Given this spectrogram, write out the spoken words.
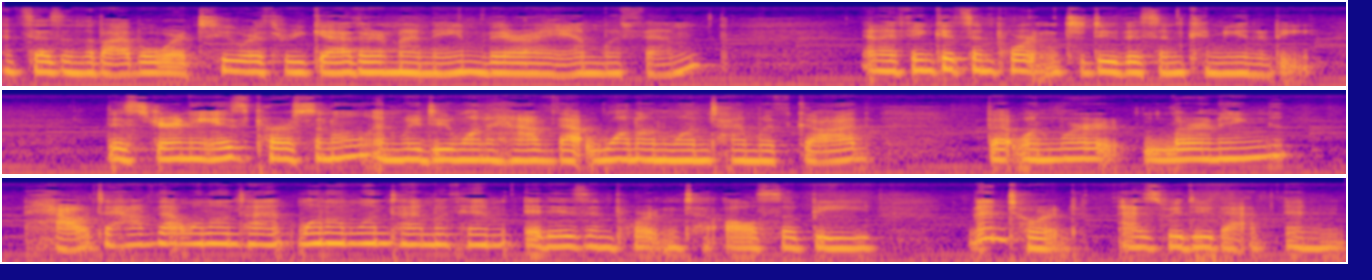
It says in the Bible, where two or three gather in my name, there I am with them. And I think it's important to do this in community. This journey is personal, and we do want to have that one on one time with God. But when we're learning how to have that one on time one on one time with him, it is important to also be mentored as we do that. And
